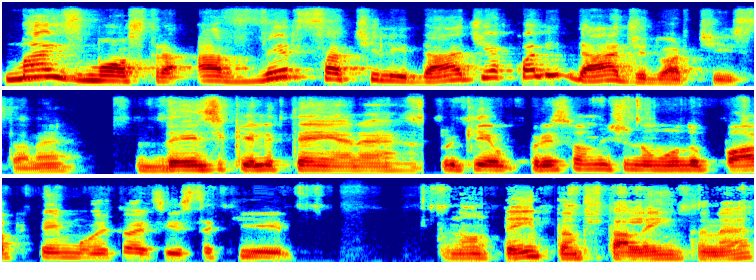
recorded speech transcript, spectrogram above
mais mostra a versatilidade e a qualidade do artista, né? Desde que ele tenha, né? Porque, principalmente no mundo pop, tem muito artista que não tem tanto talento, né?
